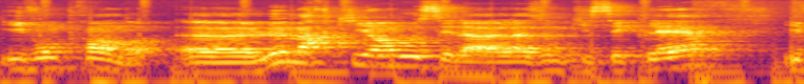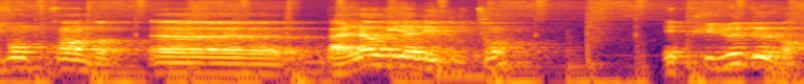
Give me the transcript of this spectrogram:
Ils vont prendre le marquis en haut, c'est la, zone qui s'éclaire. Ils vont prendre bah, là où il y a les boutons. Et puis le devant.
